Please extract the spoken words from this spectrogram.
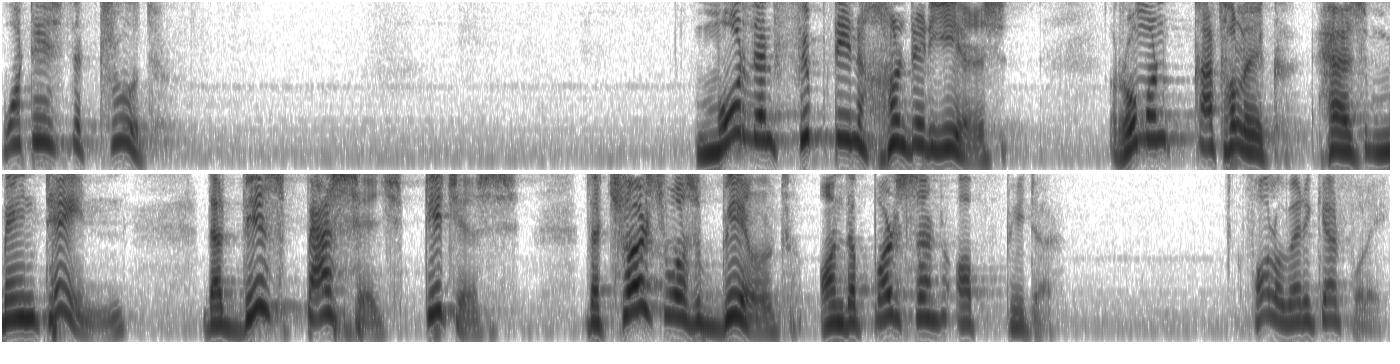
What is the truth? More than 1500 years, Roman Catholic has maintained that this passage teaches the church was built on the person of Peter. Follow very carefully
